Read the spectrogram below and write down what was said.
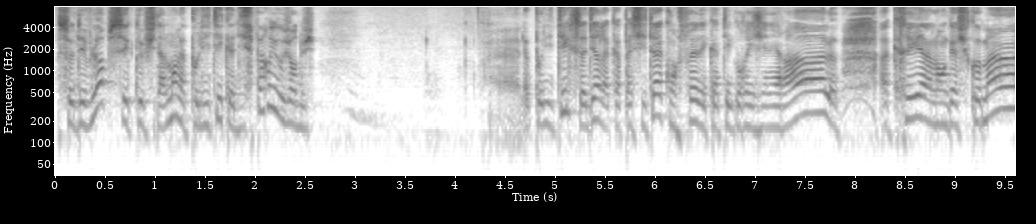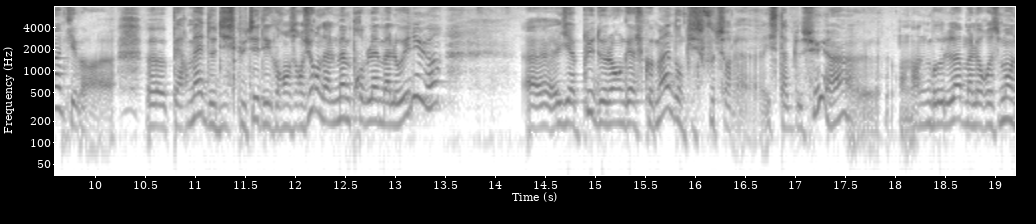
se développe, c'est que finalement la politique a disparu aujourd'hui. Euh, la politique, c'est-à-dire la capacité à construire des catégories générales, à créer un langage commun qui va euh, permettre de discuter des grands enjeux. On a le même problème à l'ONU. Hein. Euh, il n'y a plus de langage commun, donc ils se foutent sur ils tapent dessus. Hein. On en, là, malheureusement,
